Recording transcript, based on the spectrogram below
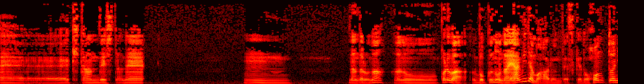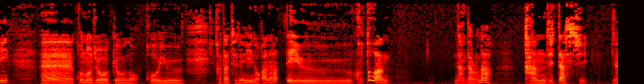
えー期間でしたね。うん。なんだろうな。あの、これは僕の悩みでもあるんですけど、本当に、えーこの状況のこういう形でいいのかなっていうことは、なんだろうな、感じたし、え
